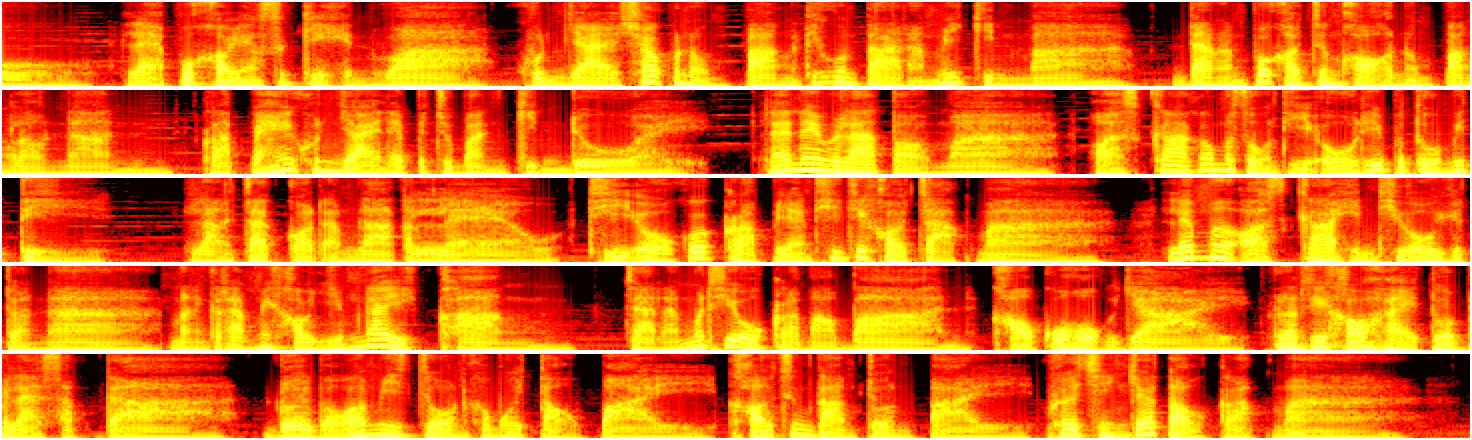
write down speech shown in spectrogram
และพวกเขายังสังเกตเห็นว่าคุณยายชอบขนมปังที่คุณตาทำให้กินมาก ดังนั้นพวกเขาจึงขอขนมปังเหล่านั้น กลับไปให้คุณยายในปัจจุบันกินด้วย และในเวลาต่อมาออสการ์ก็มาส่งทีโอที่ประตูมิติ หลังจากกอดอำลากันแล้วทีโอก็กลับไปยังที่ที่เขาจากมา และเมื่อออสการ์เห็นทีโออยู่ต่อหน้า มันก็ทำให้เขายิ้มได้อีกครั้ง จากนั้นเมื่อทีโอกลับมาบ้าน เขาโกหกยาย เรื่องที่เขาหายตัวไปหลายสัปดาห์ โดยบอกว่ามีโจรขโมยเต่าไป เขาจึงตามโจรไป เพื่อชิงเจ้าเต่ากลับมา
